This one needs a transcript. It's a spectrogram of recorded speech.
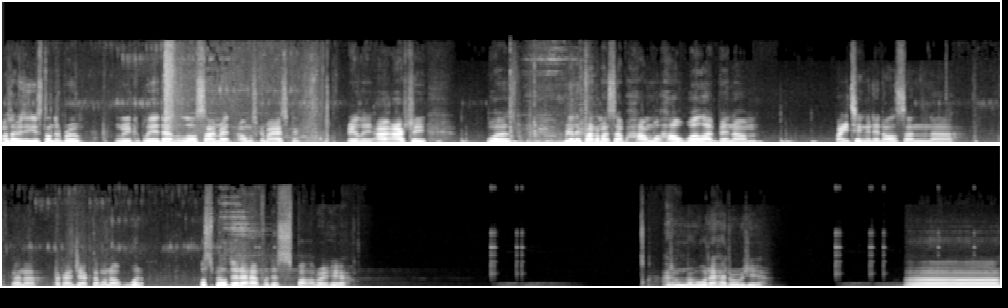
I was able to use Thunder Brew. We completed that little assignment. I almost got my ass kicked. Really, I actually was really proud of myself how how well I've been um fighting, and then all of a sudden, uh, kind of I kind of jacked that one up. What what spell did I have for this spot right here? I don't remember what I had over here. Uh.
